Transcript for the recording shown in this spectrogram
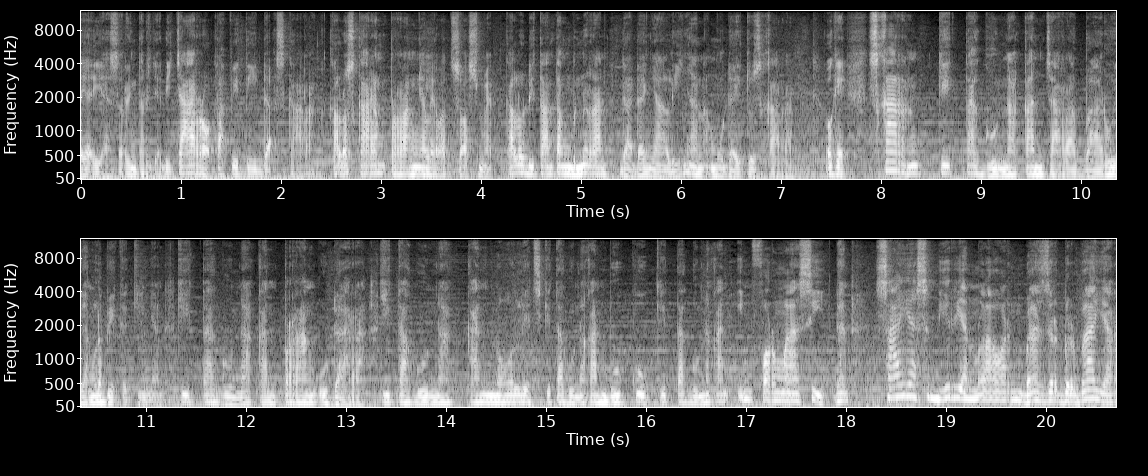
ya sering terjadi caro, tapi tidak sekarang. Kalau sekarang perangnya lewat sosmed, kalau ditantang beneran nggak ada nyalinya anak muda itu sekarang. Oke, sekarang kita gunakan cara baru yang lebih kekinian. Kita gunakan perang udara, kita gunakan knowledge, kita gunakan buku, kita gunakan informasi. Dan saya sendirian melawan buzzer berbayar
